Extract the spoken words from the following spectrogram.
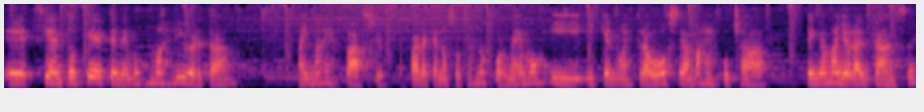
eh, siento que tenemos más libertad, hay más espacio para que nosotros nos formemos y, y, que nuestra voz sea más escuchada, tenga mayor alcance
